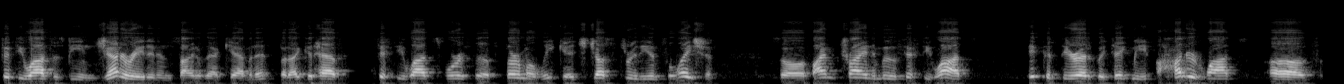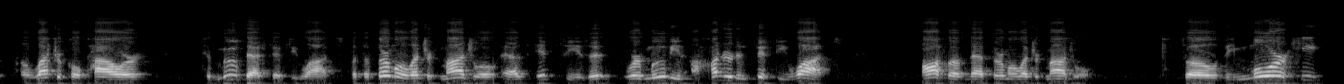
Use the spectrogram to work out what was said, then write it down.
50 watts is being generated inside of that cabinet, but I could have 50 watts worth of thermal leakage just through the insulation. So if I'm trying to move 50 watts, it could theoretically take me 100 watts of electrical power to move that 50 watts, but the thermoelectric module, as it sees it, we're moving 150 watts off of that thermoelectric module. So the more heat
